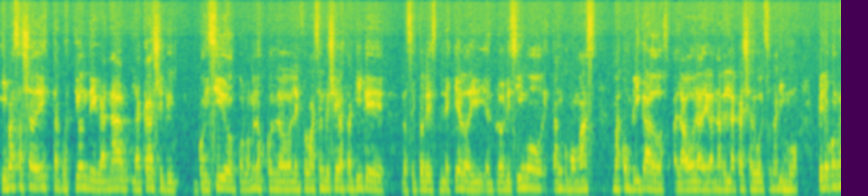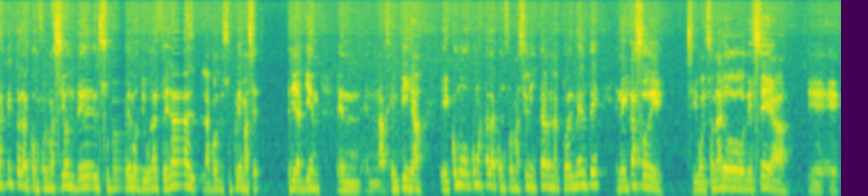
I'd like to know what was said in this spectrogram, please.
Y más allá de esta cuestión de ganar la calle, que coincido por lo menos con la información que llega hasta aquí, que los sectores de la izquierda y el progresismo están como más, más complicados a la hora de ganarle la calle al bolsonarismo. Pero con respecto a la conformación del Supremo Tribunal Federal, la Corte Suprema sería aquí en, en, Argentina, eh, ¿cómo, ¿cómo, está la conformación interna actualmente? En el caso de, si Bolsonaro desea eh, eh,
